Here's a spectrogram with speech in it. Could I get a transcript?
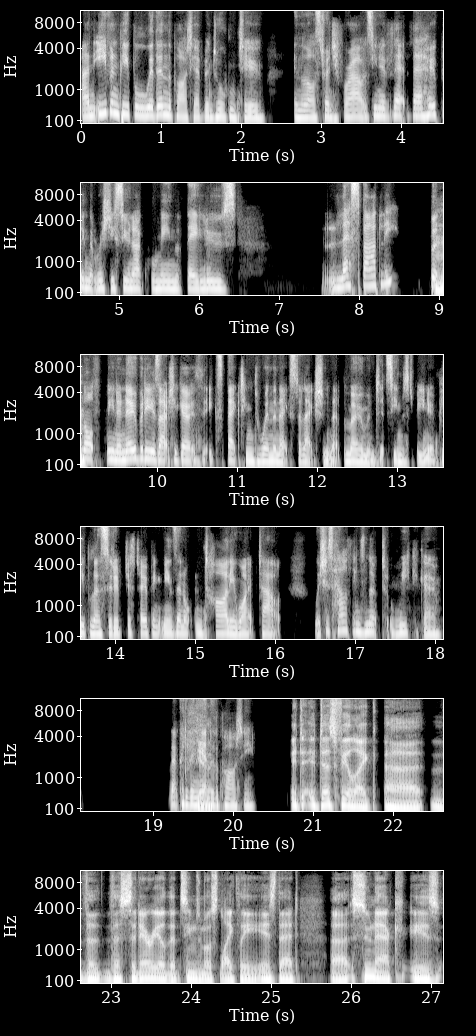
and even people within the party I've been talking to in the last 24 hours. You know, they're, they're hoping that Rishi Sunak will mean that they lose less badly, but mm. not, you know, nobody is actually going expecting to win the next election at the moment. It seems to be, you know, people are sort of just hoping it means they're not entirely wiped out, which is how things looked a week ago. That could have been yeah. the end of the party. It it does feel like uh, the the scenario that seems most likely is that uh, Sunak is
